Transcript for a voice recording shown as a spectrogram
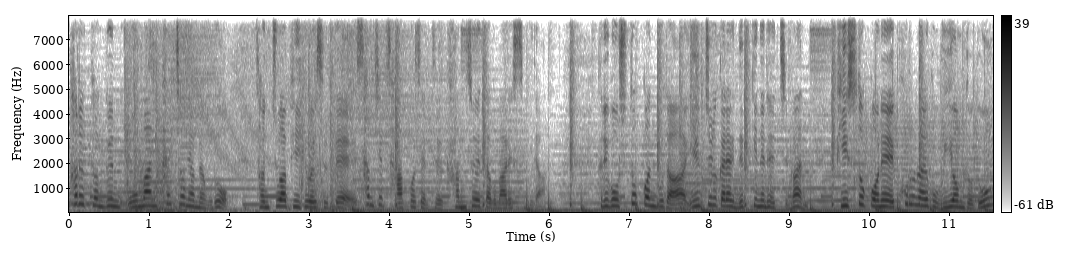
하루 평균 5만 8천여 명으로 전주와 비교했을 때 34% 감소했다고 말했습니다. 그리고 수도권보다 일주일가량 늦기는 했지만 비수도권의 코로나19 위험도도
